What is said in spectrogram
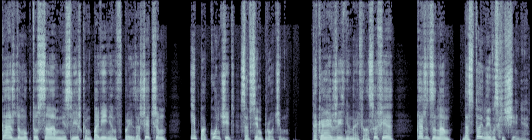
каждому, кто сам не слишком повинен в произошедшем и покончить со всем прочим. Такая жизненная философия кажется нам достойной восхищения.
